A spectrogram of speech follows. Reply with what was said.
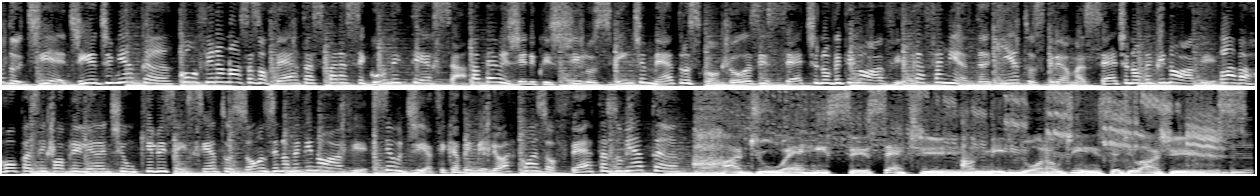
Todo dia é dia de Miatã. Confira nossas ofertas para segunda e terça. Papel higiênico estilos 20 metros com 12, 7,99. Café Miatã 500 gramas, 7,99. Lava roupas em pó brilhante 1 kg 600, 11,99. Seu dia fica bem melhor com as ofertas do Miatã. Rádio RC7, a melhor audiência de Lages.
